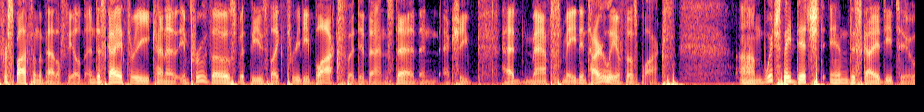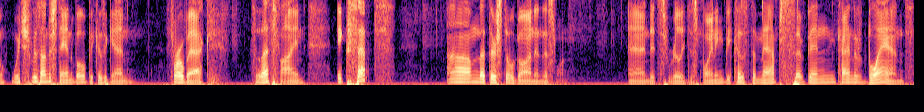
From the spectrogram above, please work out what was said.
for spots on the battlefield. And Disgaea 3 kind of improved those with these like 3D blocks that did that instead and actually had maps made entirely of those blocks. Um, which they ditched in Disgaea D2, which was understandable because again, throwback, so that's fine. Except um, that they're still gone in this one and it's really disappointing because the maps have been kind of bland.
